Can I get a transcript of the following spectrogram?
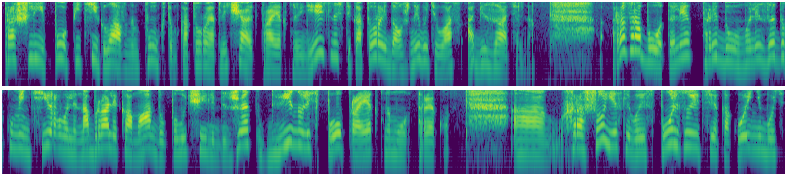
прошли по пяти главным пунктам, которые отличают проектную деятельность и которые должны быть у вас обязательно разработали, придумали, задокументировали, набрали команду, получили бюджет, двинулись по проектному треку. А, хорошо, если вы используете какое-нибудь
